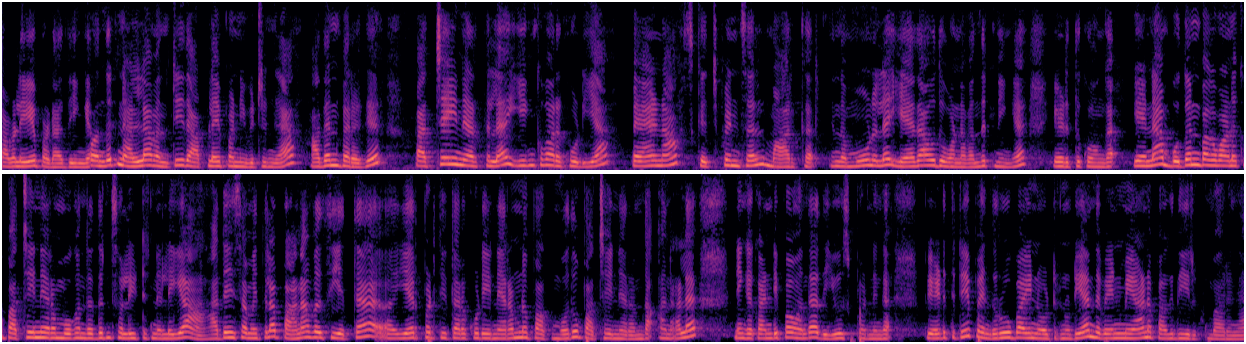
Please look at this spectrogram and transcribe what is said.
கவலையே படாதீங்க. வந்துட்டு நல்லா வந்துட்டு இதை அப்ளை பண்ணி விட்டுருங்க. அதன் பிறகு பச்சை நிறத்தில் இங்க் வரக்கூடிய பேனா ஸ்கெட்ச் பென்சில் மார்க்கர் இந்த மூணில் ஏதாவது ஒன்றை வந்துட்டு நீங்கள் எடுத்துக்கோங்க. ஏன்னா புதன் பகவானுக்கு பச்சை நிறம் உகந்ததுன்னு சொல்லிட்டு இல்லையா? அதே சமயத்தில் பணவசியத்தை ஏற்படுத்தி தரக்கூடிய நிறம்னு பார்க்கும்போதும் பச்சை நிறம் தான். அதனால் நீங்கள் கண்டிப்பாக வந்து அதை யூஸ் பண்ணுங்கள் இப்போ எடுத்துகிட்டு இப்போ இந்த ரூபாய் நோட்டினுடைய அந்த வெண்மையான பகுதி இருக்கும் பாருங்க.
